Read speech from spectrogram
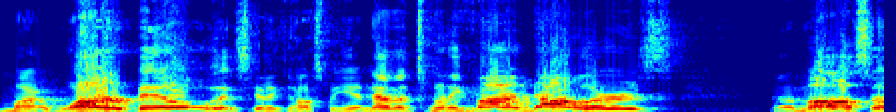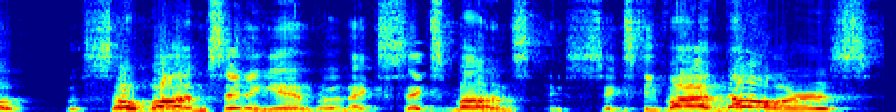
my water bill that's going to cost me another $25. And I'm also, the sofa I'm sitting in for the next six months is $65.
